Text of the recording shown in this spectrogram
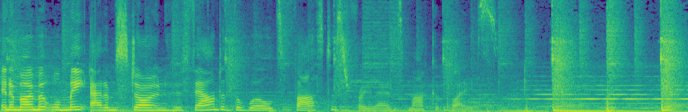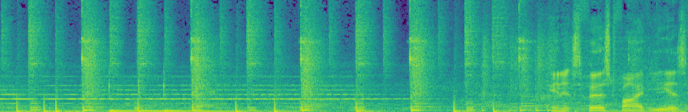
In a moment, we'll meet Adam Stone, who founded the world's fastest freelance marketplace. In its first five years,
